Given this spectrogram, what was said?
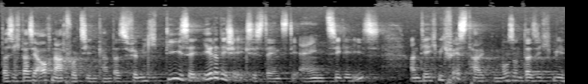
dass ich das ja auch nachvollziehen kann, dass für mich diese irdische Existenz die einzige ist, an der ich mich festhalten muss und dass, ich mir,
